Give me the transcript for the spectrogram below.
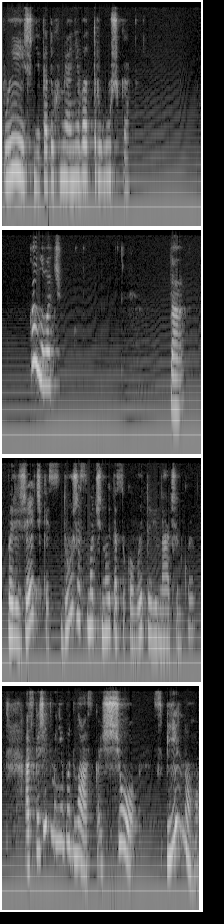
пишні та духмяні ватрушки, калач та пиріжечки з дуже смачною та соковитою начинкою. А скажіть мені, будь ласка, що спільного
